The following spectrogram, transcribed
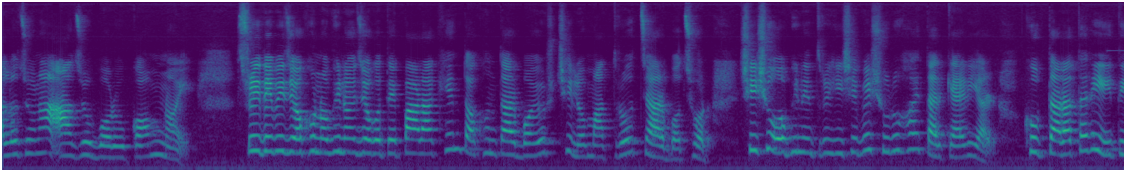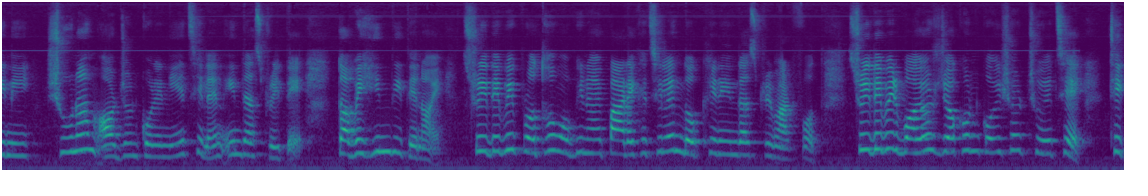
আলোচনা আজও বড় কম নয়। শ্রীদেবী যখন অভিনয় জগতে পা রাখেন, তখন তার বয়স ছিল মাত্র চার বছর। শিশু অভিনেত্রী হিসেবে শুরু হয় তার ক্যারিয়ার। খুব তাড়াতাড়ি তিনি সুনাম অর্জন করে নিয়েছিলেন ইন্ডাস্ট্রিতে। তবে হিন্দিতে নয়। শ্রীদেবী প্রথম অভিনয় পা রেখেছিলেন দক্ষিণ ইন্ডাস্ট্রি মারফত। শ্রীদেবীর বয়স যখন কৈশোর ছুঁয়েছে ঠিক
